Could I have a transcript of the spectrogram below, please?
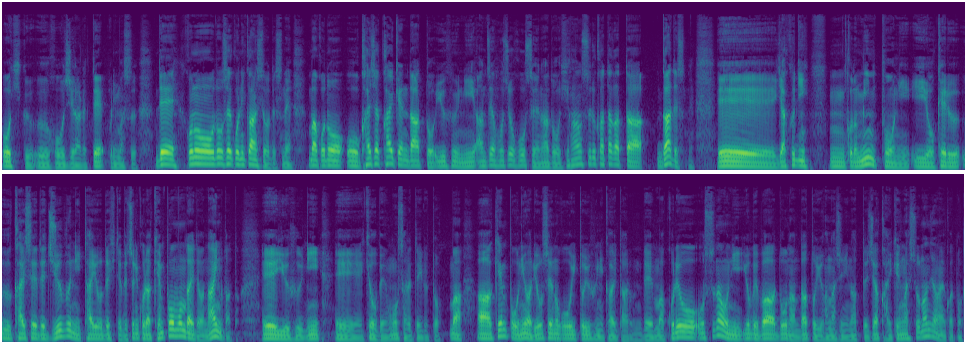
大きく報じられております。で、この同性婚に関してはですね、まあ、この解釈会見だといういうふうに安全保障法制などを批判する方々がですね、えー、逆に、うん、この民法における改正で十分に対応できて別にこれは憲法問題ではないのだというふうに、えー、強弁をされていると、まあ、憲法には両性の合意というふうに書いてあるんで、まあ、これを素直に読めばどうなんだという話になってじゃあ会見が必要なんじゃないかと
